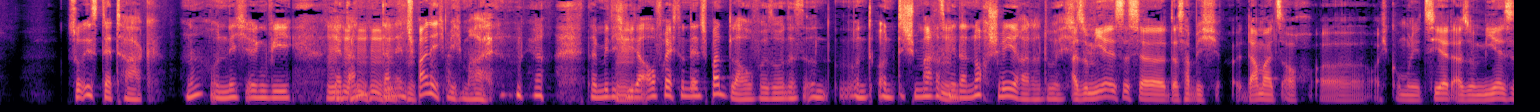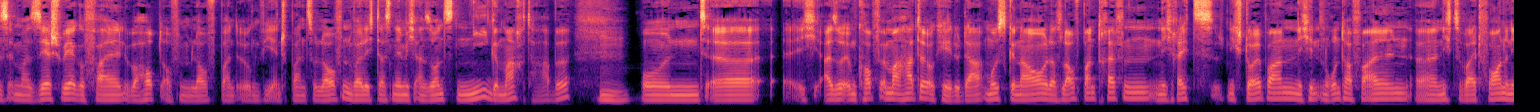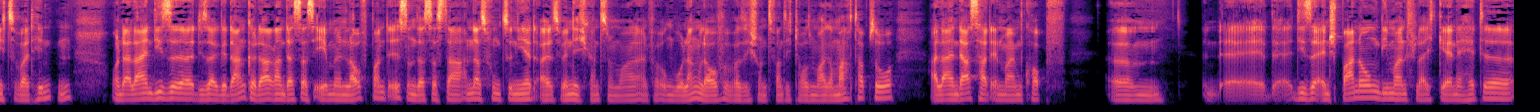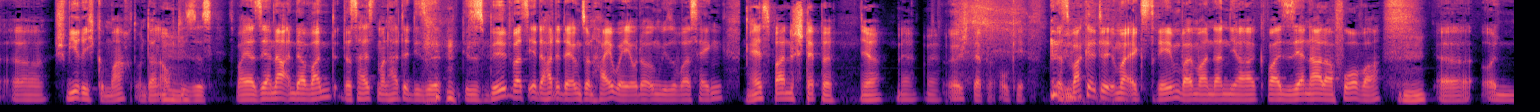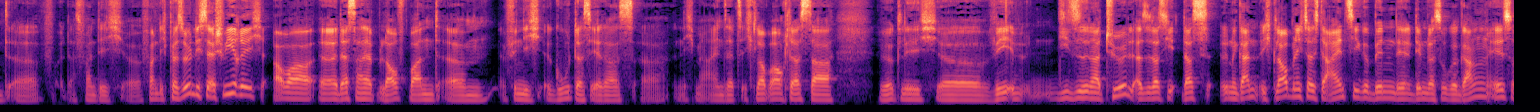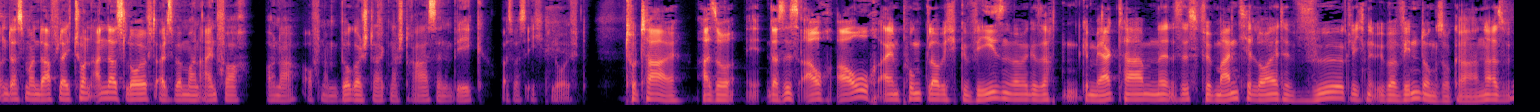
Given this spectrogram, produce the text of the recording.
so ist der Tag. Ne? Und nicht irgendwie, ja, dann, dann entspanne ich mich mal, ja, damit ich hm. wieder aufrecht und entspannt laufe. So, das, und, und, und ich mache es hm. mir dann noch schwerer dadurch. Also mir ist es ja, das habe ich damals auch äh, euch kommuniziert, also mir ist es immer sehr schwer gefallen, überhaupt auf einem Laufband irgendwie entspannt zu laufen, weil ich das nämlich ansonsten nie gemacht habe. Hm. Und äh, ich also im Kopf immer hatte, okay, du da musst genau das Laufband treffen, nicht rechts, nicht stolpern, nicht hinten runterfallen, äh, nicht zu weit vorne, nicht zu weit hinten. Und allein allein diese, dieser Gedanke daran, dass das eben ein Laufband ist und dass das da anders funktioniert, als wenn ich ganz normal einfach irgendwo langlaufe, was ich schon 20.000 Mal gemacht habe, so, allein das hat in meinem Kopf ähm, äh, diese Entspannung, die man vielleicht gerne hätte, äh, schwierig gemacht und dann auch mhm. dieses, es war ja sehr nah an der Wand, das heißt, man hatte diese dieses Bild, was ihr da hattet, da irgendein so Highway oder irgendwie sowas hängen. Ja, es war eine Steppe, ja, ja, ja. Äh, Steppe, okay. Das wackelte immer extrem, weil man dann ja quasi sehr nah davor war mhm. äh, und äh, das fand ich äh, fand ich persönlich sehr schwierig, aber äh, deshalb Laufband ähm, finde ich gut, dass ihr das äh, nicht mehr einsetzt. Ich glaube auch, dass da wirklich äh, diese natürlich, also dass das eine ganz, ich glaube nicht, dass ich der Einzige bin, dem, dem das so gegangen ist und dass man da vielleicht schon anders läuft, als wenn man einfach auf, einer, auf einem Bürgersteig, einer Straße, einem Weg, was weiß ich, läuft. Total. Also das ist auch auch ein Punkt, glaube ich, gewesen, weil wir gesagt gemerkt haben, ne, es ist für manche Leute wirklich eine Überwindung sogar. Ne? Also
